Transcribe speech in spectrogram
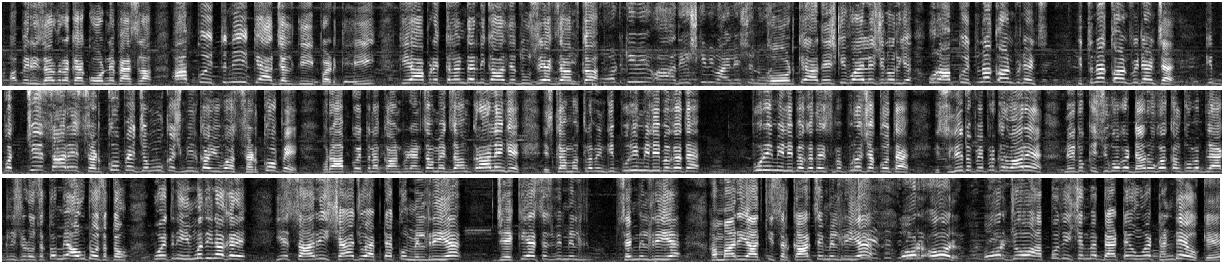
अभी रिज़र्व रखा है कोर्ट ने फैसला। आपको इतनी क्या जल्दी पड़ गई कि आपने कैलेंडर निकाल दिया दूसरे एग्ज़ाम का? कोर्ट की भी आदेश की भी वायलेशन हो कोर्ट के आदेश की वायलेशन हो रही है। और आपको इतना कॉन्फिडेंस इतना कॉन्फिडेंस है कि बच्चे सारे सड़कों पे जम्मू कश्मीर का युवा सड़कों पे और आपको इतना कॉन्फिडेंस हम एग्ज़ाम करा लेंगे। इसका मतलब इनकी पूरी मिली भगत है। पूरी मिली भगत है इस पर पूरा शक होता है। इसलिए तो पेपर करवा रहे हैं नहीं तो किसी को अगर डर होगा कल को मैं ब्लैक लिस्टेड हो सकता हूँ मैं आउट हो सकता हूँ। वो इतनी हिम्मत ही ना करे। ये सारी शायद जो एपटेक को मिल रही है जेके एस एस भी मिल आपसे मिल रही है हमारी आज की सरकार से मिल रही है। और और और जो अपोजिशन में बैठे हुए हैं ठंडे होके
